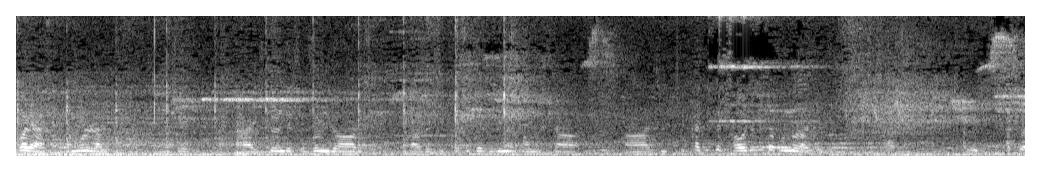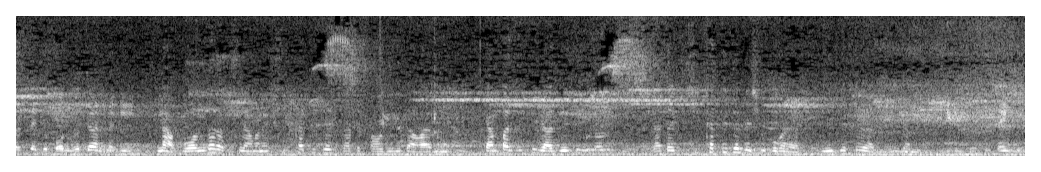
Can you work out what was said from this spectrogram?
উপকারে আসে এমন লাগছে যে স্টুডেন্টের শোষণ জ্বর তারপরে শিক্ষার্থীদের বিভিন্ন সমস্যা আর শিক্ষার্থীদের সহযোগিতাপূর্ণ চান নাকি? না বন্ধ রাখছি না মানে শিক্ষার্থীদের যাতে সহযোগিতা হয় মানে ক্যাম্পাস ভিত্তিক রাজনীতিগুলোর যাতে শিক্ষার্থীদের বেশি উপকারে আসে এই দেশের রাজনীতি আমি থ্যাংক ইউ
